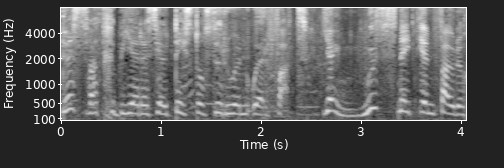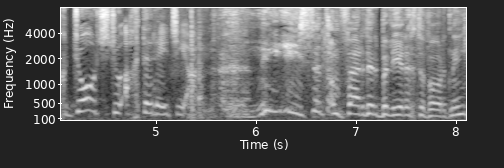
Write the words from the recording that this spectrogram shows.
Dis wat gebeur as jou testosteroon oorvat. Jy moes net eenvoudig George toe agter Reggie aan. Nie u sit om verder beledig te word nie.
